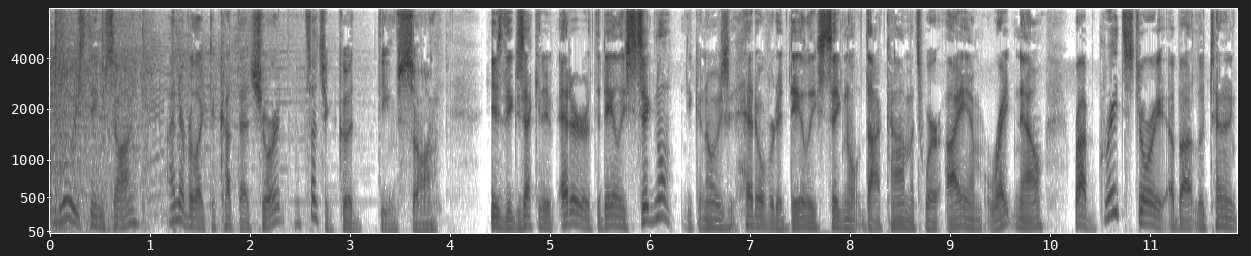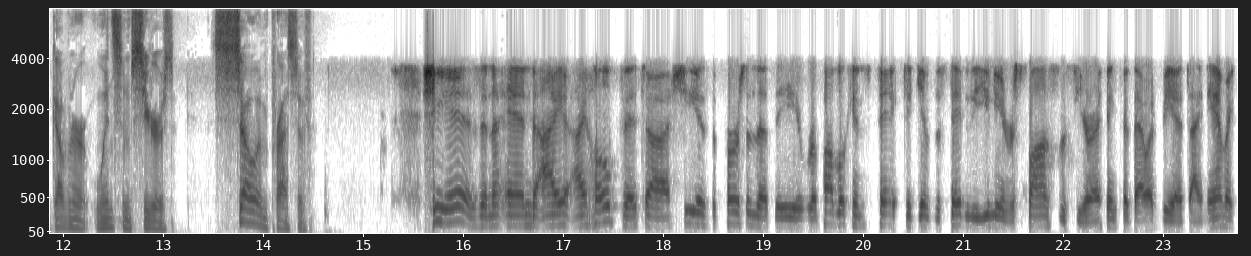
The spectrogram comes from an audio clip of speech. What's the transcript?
Rob Bluey's theme song. I never like to cut that short. It's such a good theme song. He's the executive editor at the Daily Signal. You can always head over to dailysignal.com. It's where I am right now. Rob, great story about Lieutenant Governor Winsome Sears. So impressive. She is, and and I, I hope that uh, she is the person that the Republicans pick to give the State of the Union response this year. I think that that would be a dynamic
